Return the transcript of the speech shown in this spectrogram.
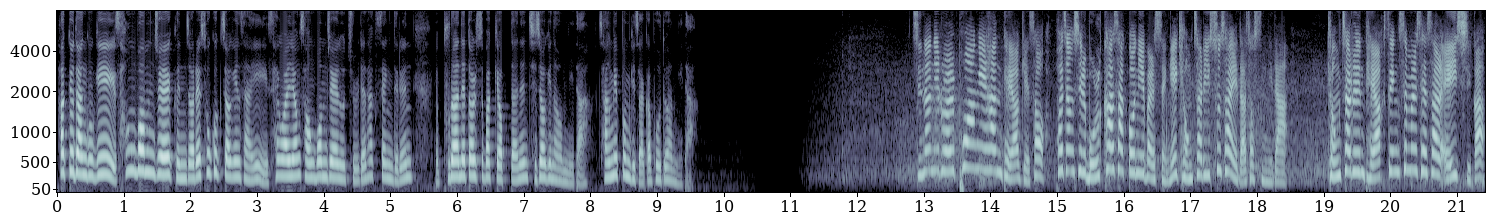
학교 당국이 성범죄 근절에 소극적인 사이 생활형 성범죄에 노출된 학생들은 불안에 떨 수밖에 없다는 지적이 나옵니다. 장미쁨 기자가 보도합니다. 지난 1월 포항의 한 대학에서 화장실 몰카 사건이 발생해 경찰이 수사에 나섰습니다. 경찰은 대학생 23살 A씨가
